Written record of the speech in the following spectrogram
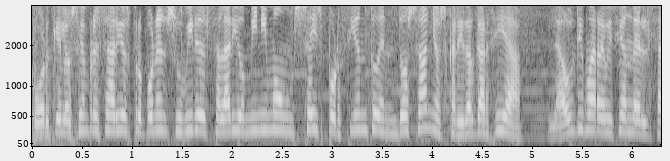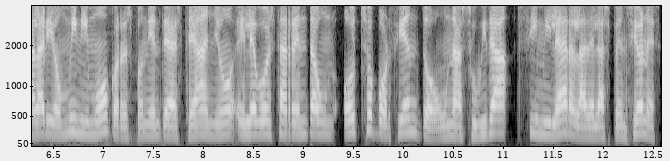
Porque los empresarios proponen subir el salario mínimo un 6% en dos años, Caridad García. La última revisión del salario mínimo correspondiente a este año elevó esta renta un 8%, una subida similar a la de las pensiones,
